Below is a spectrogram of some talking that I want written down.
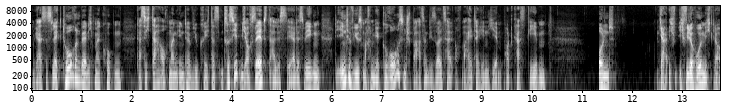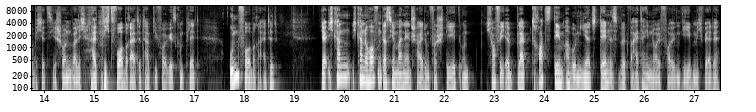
wie heißt es, Lektoren werde ich mal gucken, dass ich da auch mal ein Interview kriege. Das interessiert mich auch selbst alles sehr. Deswegen, die Interviews machen mir großen Spaß und die soll es halt auch weiterhin hier im Podcast geben. Und ja, ich, ich wiederhole mich, glaube ich, jetzt hier schon, weil ich halt nichts vorbereitet habe. Die Folge ist komplett unvorbereitet. Ja, ich kann, ich kann nur hoffen, dass ihr meine Entscheidung versteht und ich hoffe, ihr bleibt trotzdem abonniert, denn es wird weiterhin neue Folgen geben. Ich werde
